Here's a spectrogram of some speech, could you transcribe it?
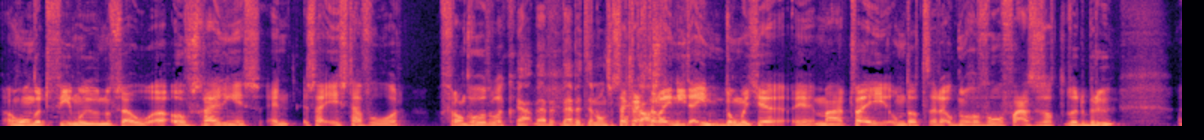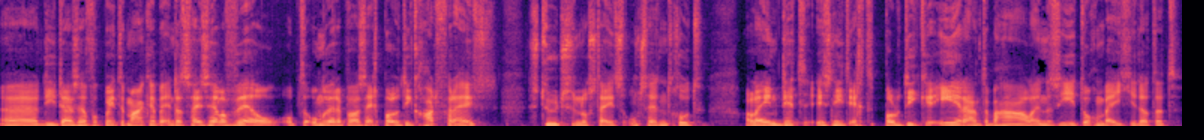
104 miljoen of zo eh, overschrijding is. En zij is daarvoor verantwoordelijk. Ja, we hebben, we hebben het in onze Zij podcast... krijgt alleen niet één dommetje, eh, maar twee, omdat er ook nog een voorfase zat door de Bru. eh, die daar zelf ook mee te maken hebben. En dat zij zelf wel op de onderwerpen waar ze echt politiek hard voor heeft, stuurt ze nog steeds ontzettend goed. Alleen dit is niet echt politieke eer aan te behalen. En dan zie je toch een beetje dat het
